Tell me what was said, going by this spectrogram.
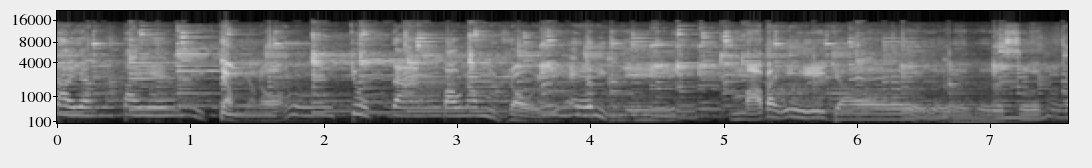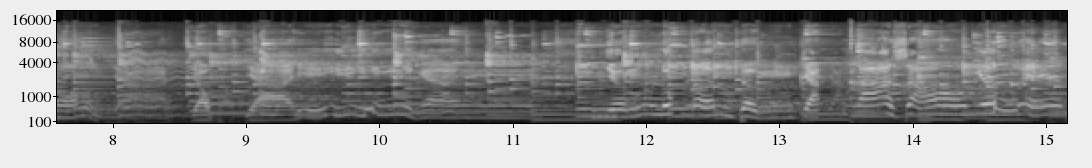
tay anh tay em chầm nón chuột đang bao năm rồi em gì mà bây giờ sướng nó nhà dọc dài ngang. Những lúc lên rừng chặt lá sao nhớ em?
